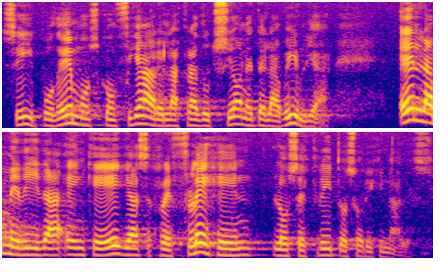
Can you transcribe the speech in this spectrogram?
Sí, podemos confiar en las traducciones de la Biblia en la medida en que ellas reflejen los escritos originales.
